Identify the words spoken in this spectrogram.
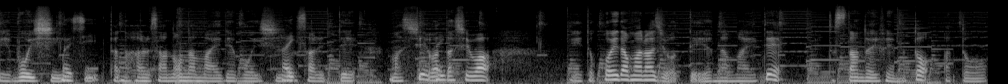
えーボイシー。棚春さんのお名前でボイシはいーされてますし、はい。私は、えー、と声玉ラジオっていう名前で、スタンド FM とあと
